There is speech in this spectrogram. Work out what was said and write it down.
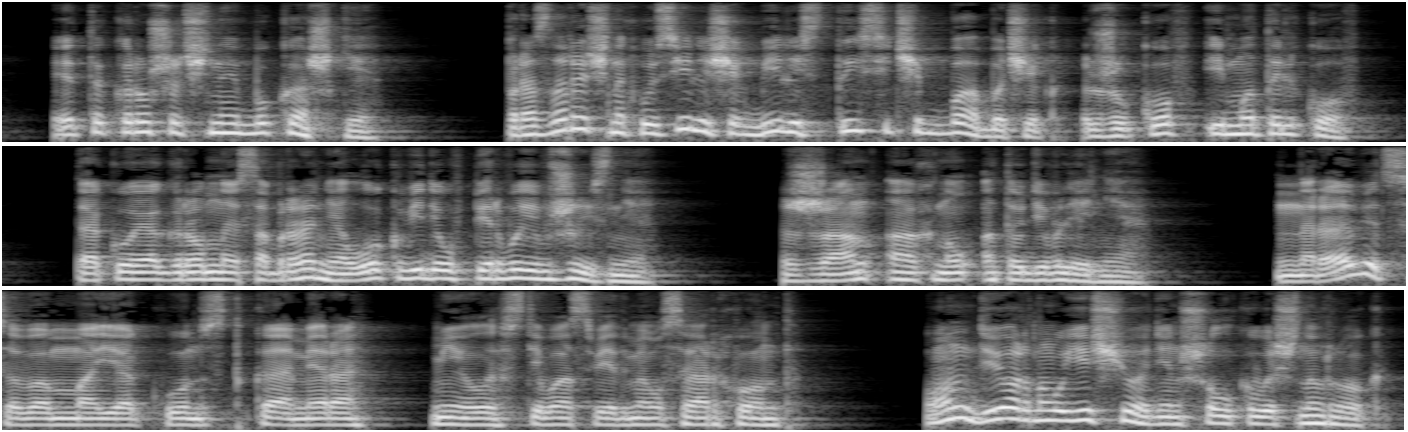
– это крошечные букашки. В прозрачных усилищах бились тысячи бабочек, жуков и мотыльков. Такое огромное собрание Лок видел впервые в жизни. Жан ахнул от удивления. «Нравится вам моя кунсткамера?» – милостиво осведомился Архонт. Он дернул еще один шелковый шнурок –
